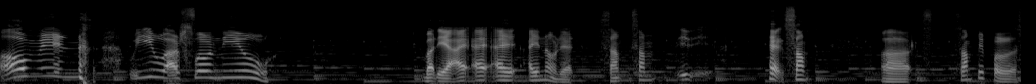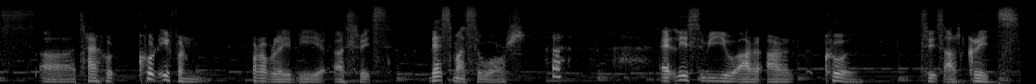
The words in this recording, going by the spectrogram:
Oh man, Wii U are so new. But yeah, I I, I, I know that some some it, heck some uh some people's uh childhood could even probably be a Switch. That's much worse. At least Wii U are are cool. Switch are cringe.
